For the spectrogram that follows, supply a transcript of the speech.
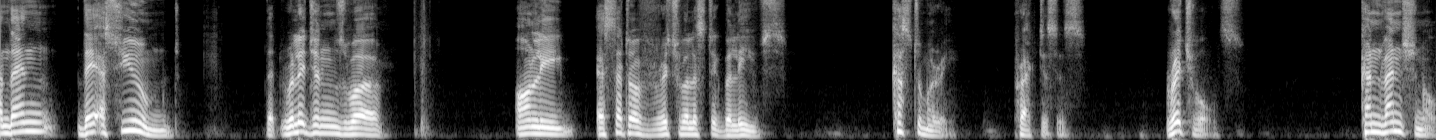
And then they assumed that religions were only a set of ritualistic beliefs, customary practices, rituals, conventional,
